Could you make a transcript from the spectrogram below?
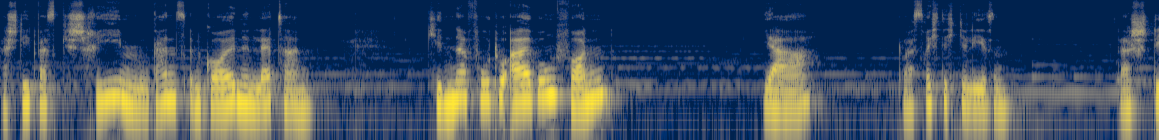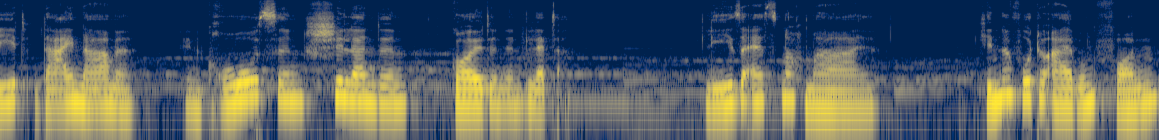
Da steht was geschrieben, ganz in goldenen Lettern. Kinderfotoalbum von Ja, du hast richtig gelesen. Da steht dein Name in großen, schillernden, goldenen Lettern. Lese es nochmal. Kinderfotoalbum von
